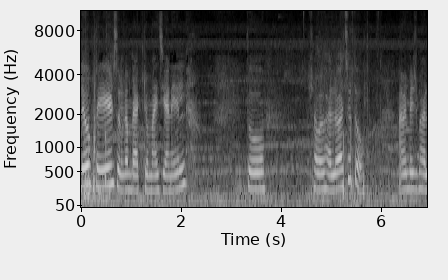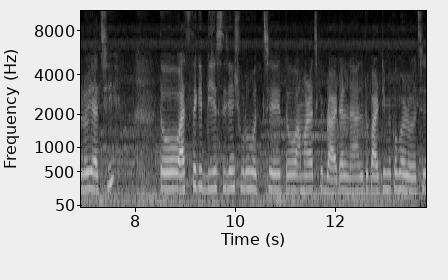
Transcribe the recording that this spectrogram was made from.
Hello friends, welcome back to my channel. তো, সবাই ভালো আছো তো? আমি বেশ ভালোই আছি। তো, আজ থেকে বিয়ের সিজন শুরু হচ্ছে, তো আমার আজকে ব্রাইডাল না, দুটো পার্টি মেকওভার রয়েছে,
